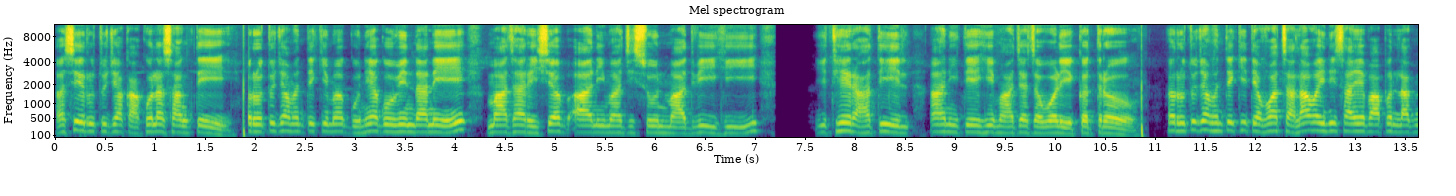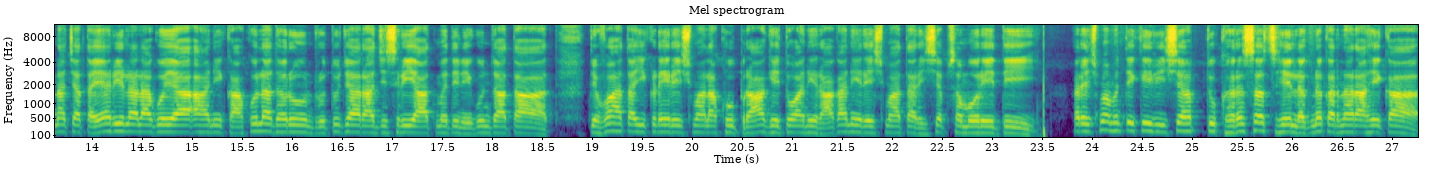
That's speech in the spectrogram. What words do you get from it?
असे ऋतुजा काकूला सांगते. ऋतुजा म्हणते की मग गुन्ह्या गोविंदाने माझा रिषभ आणि माझी सून माधवी ही इथे राहतील आणि तेही माझ्याजवळ एकत्र. ऋतुजा म्हणते की तेव्हा चला वहिनी साहेब आपण लग्नाच्या तयारीला लागूया आणि काकूला धरून ऋतुजा राजश्री आतमध्ये निघून जातात. तेव्हा आता इकडे रेश्माला खूप राग येतो आणि रागाने रेश्मा आता रिषभ समोर येते. रेश्मा म्हणते की रिषभ तू खरंच हे लग्न करणार आहे का?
